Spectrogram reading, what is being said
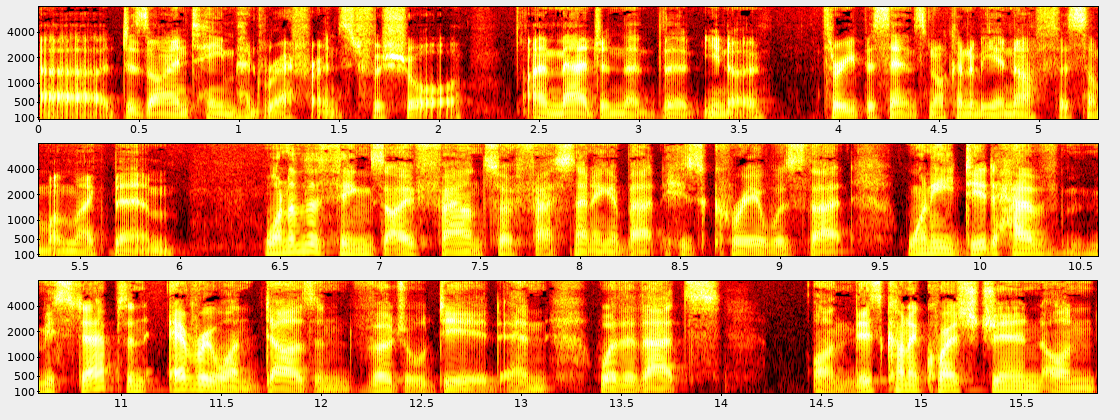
uh, design team had referenced for sure. I imagine that the, you know, 3% is not going to be enough for someone like them. One of the things I found so fascinating about his career was that when he did have missteps, and everyone does, and Virgil did, and whether that's on this kind of question, on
